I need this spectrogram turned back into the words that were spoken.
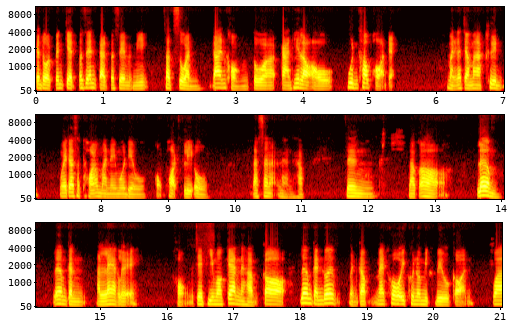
กระโดดเป็น 7% 8%แบบนี้ สัดส่วนด้านของตัวการที่เราเอาหุ้นเข้าพอร์ตเนี่ยมันก็จะมากขึ้นไว้จะสะท้อนออกมาในโมเดลของพอร์ตฟลีโอลักษณะนั้นครับ ซึ่งเราก็เริ่มเริ่มกันอันแรกเลยของ JP Morgan นะครับ ก็เริ่มกันด้วยเหมือนกับ macro economic view ก่อน ว่า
